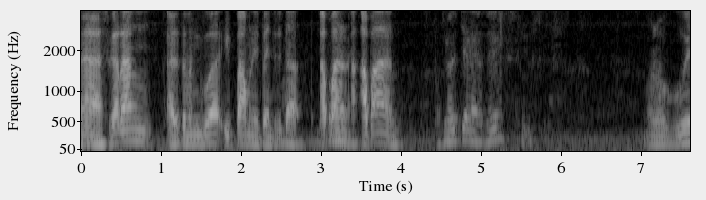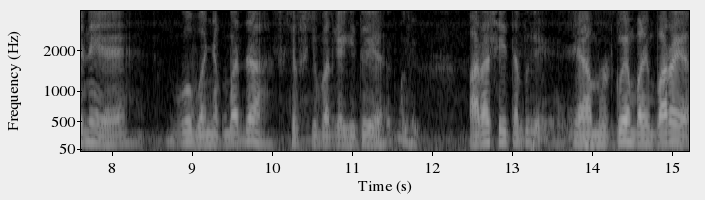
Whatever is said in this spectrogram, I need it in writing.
Nah, sekarang ada teman gua Ipam nih pengen cerita apaan apaan? Cuaca sih. kalau gue nih ya gue banyak banget dah skip skipan kayak gitu ya. Parah sih tapi ya menurut gue yang paling parah ya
